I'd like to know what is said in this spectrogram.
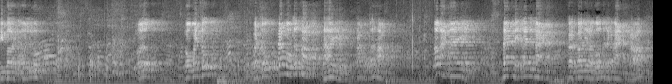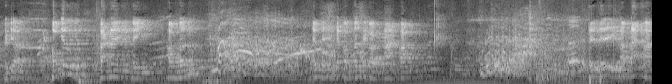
Tuyệt vời ngồi lên luôn. Ngồi luôn. Ngồi quay xuống. Quay xuống. Trong một lớp học. Đây trong một lớp học có bạn này đang để tay lên bàn. Coi, coi như đầu gối mình là các bạn đó được chưa? Bỗng dưng bạn này bị đồng tính. Em thể hiện cách đồng tính hay coi à ba thể thể hiện cái động tác mà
